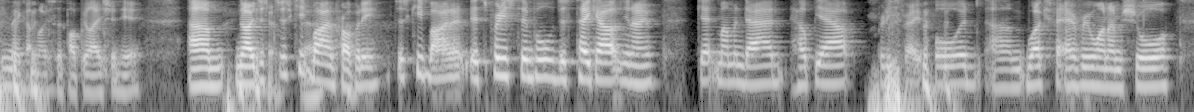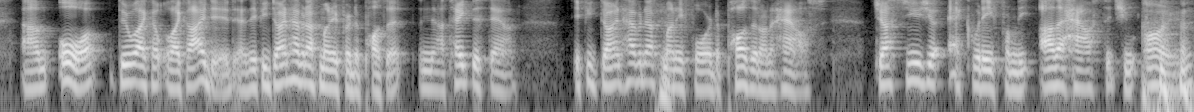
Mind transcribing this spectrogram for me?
we make up most of the population here. Um, no, just just keep buying property. Just keep buying it. It's pretty simple. Just take out, you know, get mum and dad help you out. Pretty straightforward. um, works for everyone, I'm sure. Um, or do like like I did, and if you don't have enough money for a deposit, and now take this down. If you don't have enough money for a deposit on a house, just use your equity from the other house that you own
